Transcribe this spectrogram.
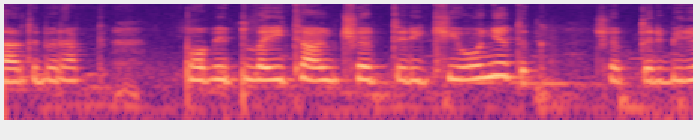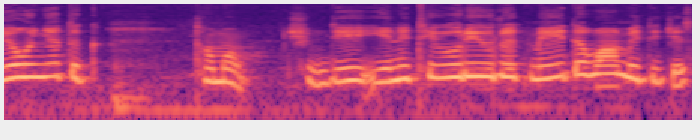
sizlerde bıraktık. Poppy Playtime Chapter 2'yi oynadık. Chapter 1'i oynadık. Tamam. Şimdi yeni teori üretmeye devam edeceğiz.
